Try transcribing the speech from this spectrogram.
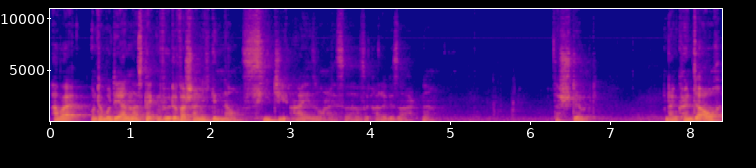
Aber unter modernen Aspekten würde wahrscheinlich genau CGI, so heißt das, hast du gerade gesagt. Ne? Das stimmt. Und dann könnte auch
